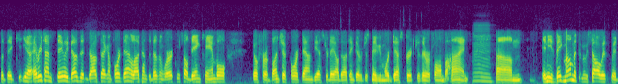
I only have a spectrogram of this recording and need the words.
But they, you know, every time Staley does it and drops back on fourth down, a lot of times it doesn't work. We saw Dan Campbell go for a bunch of fourth downs yesterday, although I think they were just maybe more desperate because they were falling behind. Mm. Um, in these big moments that we saw with, with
